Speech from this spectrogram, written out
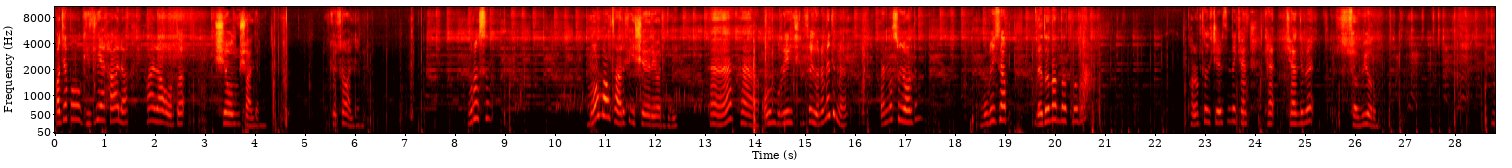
Acaba o gizli yer hala hala orada şey olmuş halde mi? Kötü halde mi? Burası normal tarifi işe yarıyor gibi. He he. Oğlum burayı hiç kimse göremedi mi? Ben nasıl gördüm? Buradıysa neden anlatmadım? Parantez içerisinde kend, ke- kendimi sövüyorum. Hmm.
